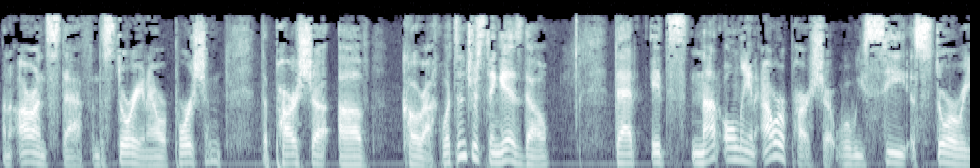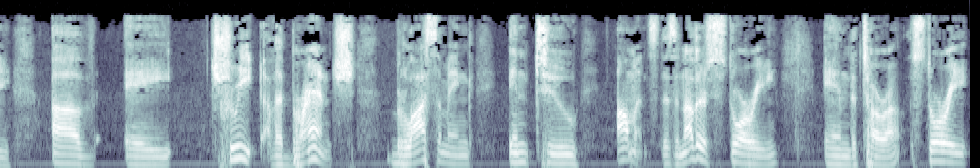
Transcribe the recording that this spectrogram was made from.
on Aaron's staff and the story in our portion, the Parsha of Korach. What's interesting is though, that it's not only in our Parsha where we see a story of a tree, of a branch blossoming into almonds. There's another story in the Torah, the story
